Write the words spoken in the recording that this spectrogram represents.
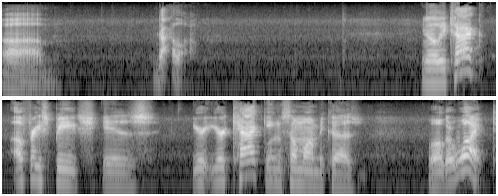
um, dialogue. You know, the attack of free speech is you're you're attacking someone because, well, they're white.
